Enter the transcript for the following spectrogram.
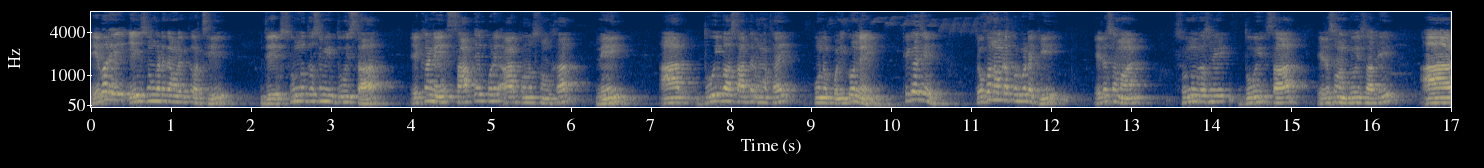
এবারে এই সংখ্যাটাতে আমরা দেখতে পাচ্ছি যে শূন্য দশমিক দুই সাত এখানে সাতের পরে আর কোনো সংখ্যা নেই, আর দুই বা সাতের মাথায় পুনঃপনিকও নেই, ঠিক আছে? তখন আমরা করবোটা কি? এটা সমান শূন্য দশমিক দুই সাত, এটা সমান দুই সাতই, আর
